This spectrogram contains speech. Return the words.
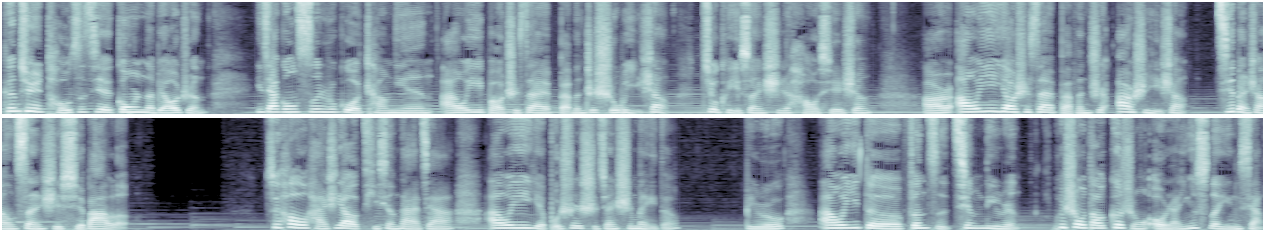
根据投资界公认的标准，一家公司如果常年 ROE 保持在百分之十五以上，就可以算是好学生；而 ROE 要是在百分之二十以上，基本上算是学霸了。最后还是要提醒大家，ROE 也不是十全十美的，比如 ROE 的分子净利润会受到各种偶然因素的影响，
